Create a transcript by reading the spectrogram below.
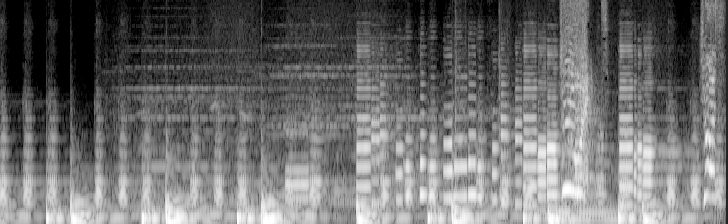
Do it! Just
